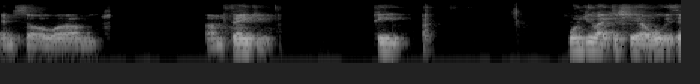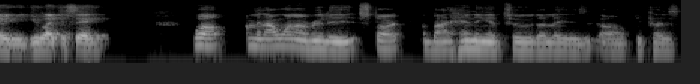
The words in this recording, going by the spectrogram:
And so, um, um, thank you, Pete. What would you like to share? What is there anything you'd like to say? Well, I mean, I want to really start by handing it to the ladies uh, because,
